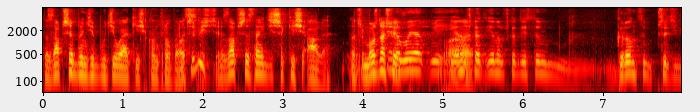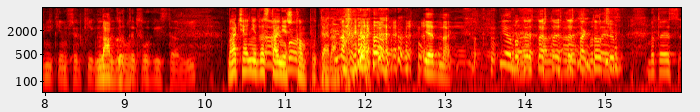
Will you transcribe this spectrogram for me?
to zawsze będzie budziła jakieś kontrowersje. Oczywiście. Bo zawsze znajdziesz jakieś ale. Znaczy można Nie, się... no bo ja, ja, ja, ale- na przykład, ja na przykład jestem gorącym przeciwnikiem wszelkiego Nagród. tego typu historii. Macia, nie dostaniesz bo- komputera. Jednak. Nie, no bo to jest też, to jest też tak to, to czym... bo, to jest,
